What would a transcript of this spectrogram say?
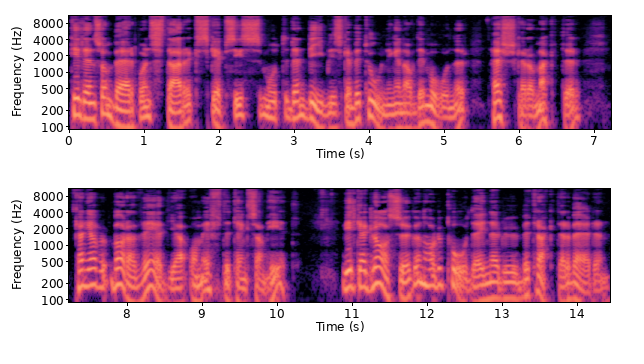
Till den som bär på en stark skepsis mot den bibliska betoningen av demoner, härskare och makter kan jag bara vädja om eftertänksamhet. Vilka glasögon har du på dig när du betraktar världen?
